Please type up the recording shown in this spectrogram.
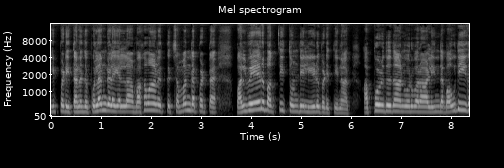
இப்படி தனது புலன்களை எல்லாம் பகவானுக்கு சம்பந்தப்பட்ட பல்வேறு பக்தி தொண்டில் ஈடுபடுத்தினார். அப்பொழுதுதான் ஒருவரால் இந்த பௌதீக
